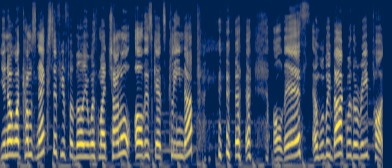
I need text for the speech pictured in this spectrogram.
You know what comes next if you're familiar with my channel? All this gets cleaned up. all this and we'll be back with a repot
